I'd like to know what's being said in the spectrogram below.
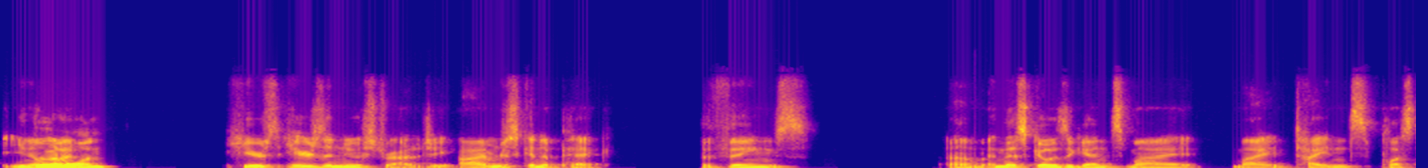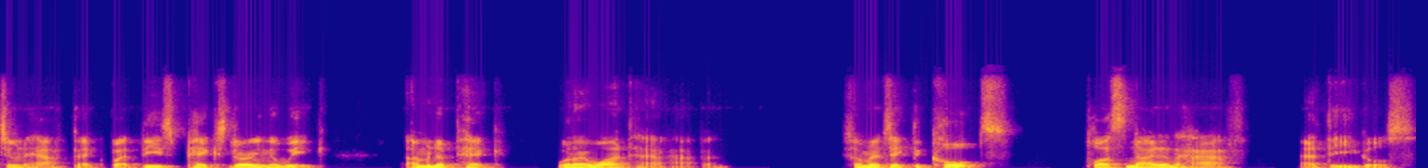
you know Two one. here's here's a new strategy. I'm just gonna pick the things, um, and this goes against my my Titans plus two and a half pick. But these picks during the week, I'm gonna pick what I want to have happen. So I'm gonna take the Colts plus nine and a half at the Eagles,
